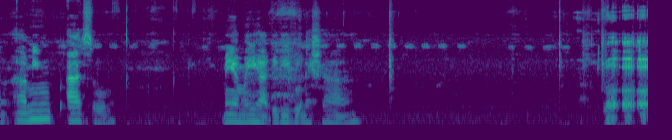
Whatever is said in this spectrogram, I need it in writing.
Ang aming aso. Maya-maya, liligo na siya. Oh, oh, oh,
